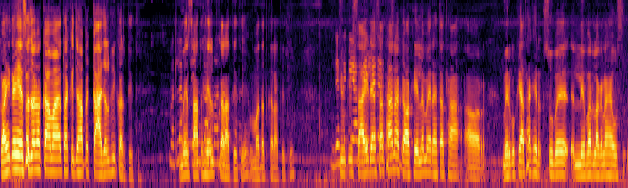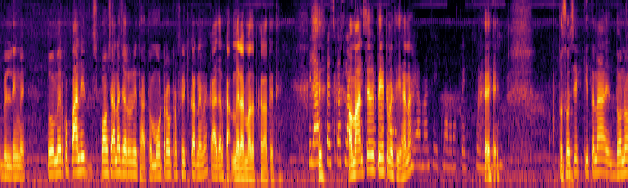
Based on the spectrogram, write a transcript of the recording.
कहीं कहीं ऐसा जगह काम आया था कि जहाँ पे काजल भी करती थी। मतलब मेरे साथ हेल्प कराती करा। थी मदद कराती थी। क्योंकि साइड ऐसा था ना कि अकेले में रहता था और मेरे को क्या था कि सुबह लेबर लगना है उस बिल्डिंग में तो मेरे को पानी पहुंचाना ज़रूरी था तो मोटर वोटर फिट करने में काजल का मेरा मदद कराते थे। और मानसी भी पेट में थी है ना? तो सोचिए कितना दोनों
